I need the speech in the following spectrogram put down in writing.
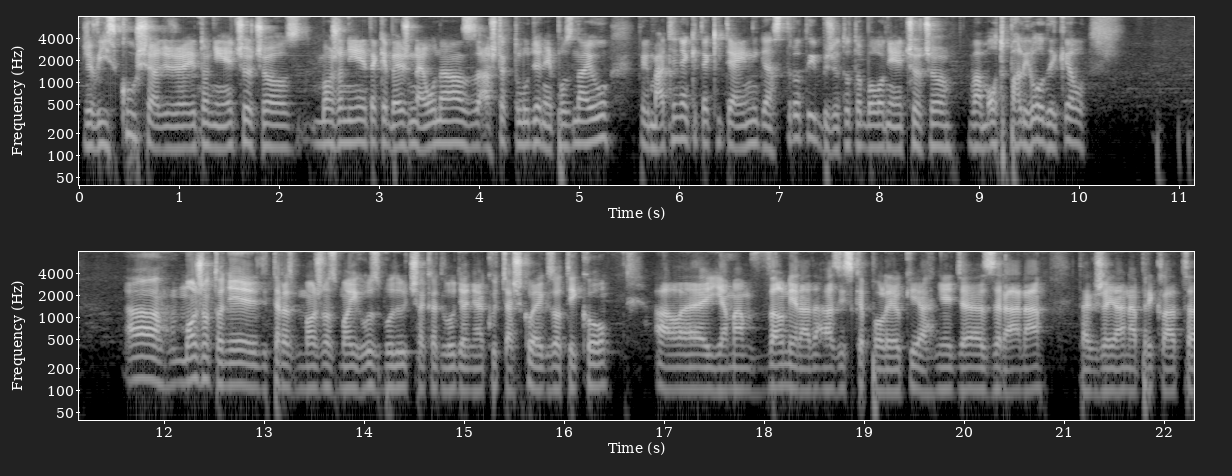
že vyskúšať, že je to niečo, čo možno nie je také bežné u nás, až tak to ľudia nepoznajú, tak máte nejaký taký tajný gastrotyp, že toto bolo niečo, čo vám odpalilo dekel? A možno to nie je teraz možno z mojich úst budú čakať ľudia nejakú ťažkú exotiku, ale ja mám veľmi rád azijské polievky a hneď eh, z rána. Takže ja napríklad eh,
